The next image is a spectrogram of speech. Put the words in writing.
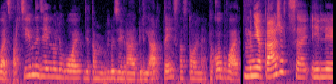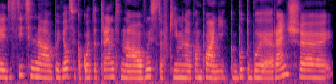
Бывает спортивный день нулевой, где там люди играют бильярд, теннис настольный. Такое бывает. Мне кажется, или действительно появился какой-то тренд на выставки именно компаний, как будто бы раньше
